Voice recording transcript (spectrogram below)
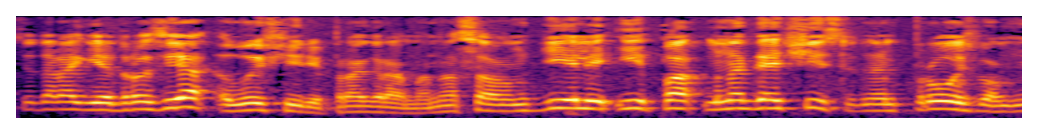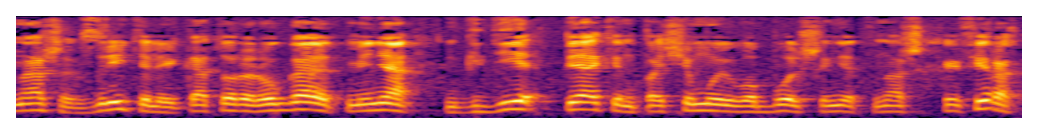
Здравствуйте, дорогие друзья! В эфире программа «На самом деле» и по многочисленным просьбам наших зрителей, которые ругают меня, где Пякин, почему его больше нет в наших эфирах,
